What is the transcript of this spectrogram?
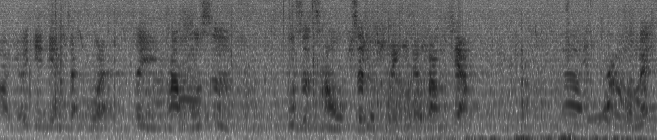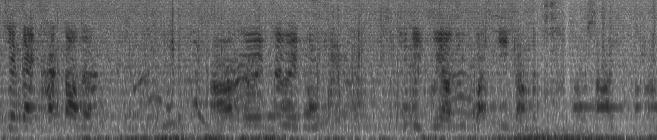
啊，有一点点转过来，所以它不是不是朝正北的方向。我们现在看到的，好，各位这位同学，请你不要去管地上的石头沙石，好吗？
